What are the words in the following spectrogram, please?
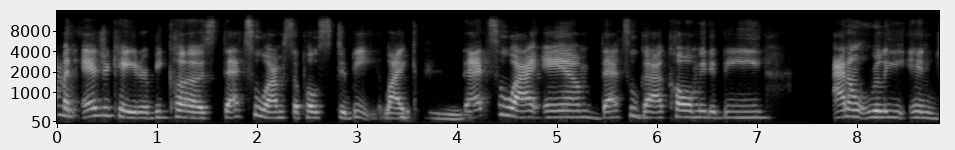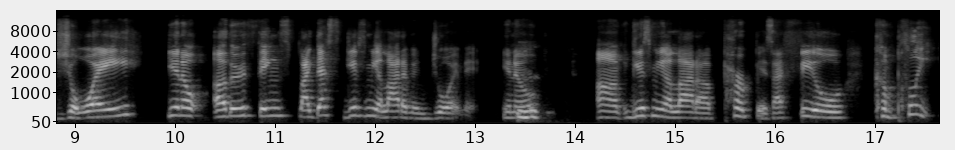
I'm an educator because that's who I'm supposed to be. Like mm-hmm. that's who I am. That's who God called me to be. I don't really enjoy, you know, other things. Like that gives me a lot of enjoyment, you know. Mm-hmm. Um, gives me a lot of purpose. I feel complete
